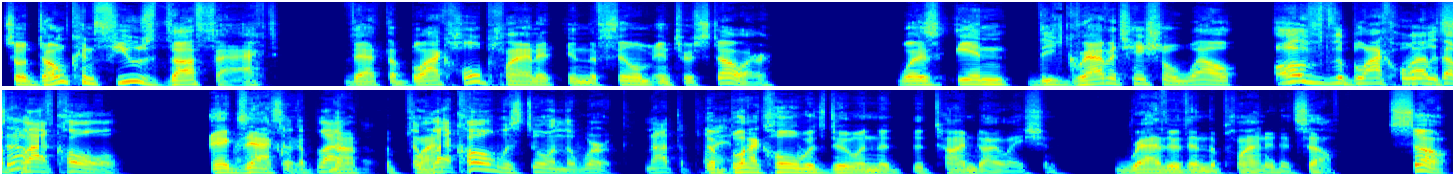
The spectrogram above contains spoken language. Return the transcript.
So don't confuse the fact that the black hole planet in the film Interstellar was in the gravitational well of the black hole Well, the black hole. Exactly. the black- not the The black hole was doing the work, not the planet. the black hole was doing the, the time dilation rather than the planet itself. So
